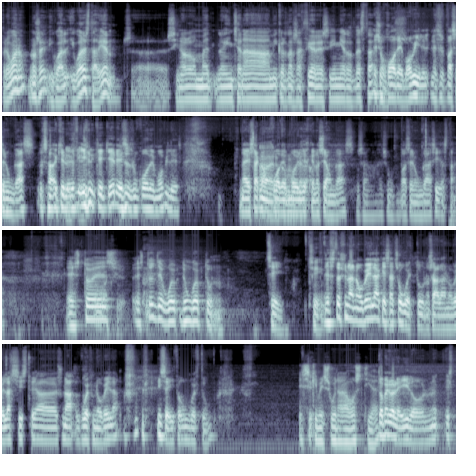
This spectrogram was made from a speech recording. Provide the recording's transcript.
pero bueno, no sé, igual, igual está bien. O sea, si no lo, met- lo hinchan a microtransacciones y mierdas de estas. Es un juego de pues- móviles, va a ser un gas. O sea, quiero Sí, sí. decir, ¿qué quieres? Es un juego de móviles. Nadie saca un juego de móviles queda. que no sea un gas. O sea, es un- va a ser un gas y ya está. Esto es, esto es de, web, de un webtoon. Sí. Sí. Esto es una novela que se ha hecho webtoon. O sea, la novela existe, a- es una web novela y se hizo un webtoon. Es que me suena la hostia, ¿eh? Yo me lo he leído. Es,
